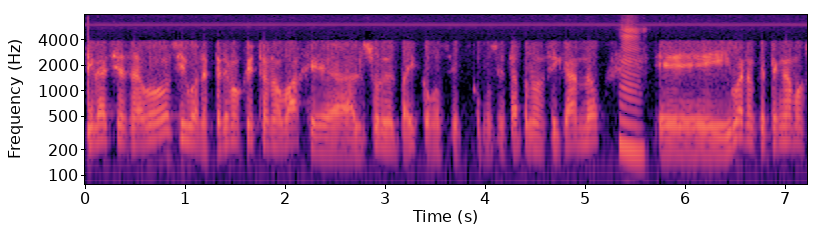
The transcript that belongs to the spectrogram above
Gracias a vos y bueno, esperemos que esto no baje al sur del país como se, como se está pronosticando mm. eh, y bueno, que tengamos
